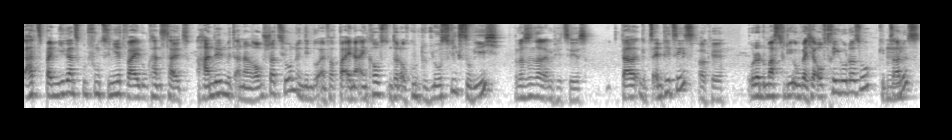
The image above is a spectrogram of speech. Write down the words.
hat es bei mir ganz gut funktioniert, weil du kannst halt handeln mit anderen Raumstationen, indem du einfach bei einer einkaufst und dann auf gut Glück losfliegst, so wie ich. Und das sind dann NPCs. Da gibt es NPCs. Okay. Oder du machst für die irgendwelche Aufträge oder so. Gibt's Mhm. alles.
